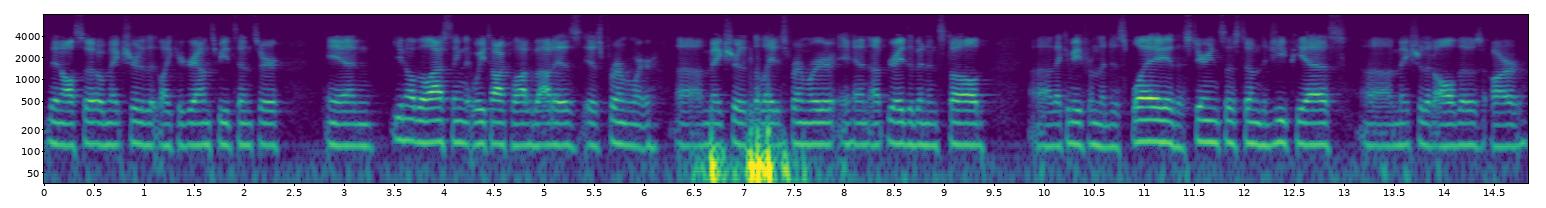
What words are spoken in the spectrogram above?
then also make sure that like your ground speed sensor. And you know the last thing that we talk a lot about is is firmware. Uh, make sure that the latest firmware and upgrades have been installed. Uh, that can be from the display, the steering system, the GPS. Uh, make sure that all those are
